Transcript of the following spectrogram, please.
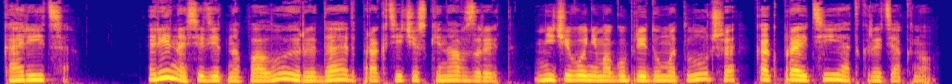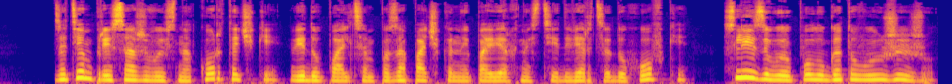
Корица. Рина сидит на полу и рыдает практически на взрыд. Ничего не могу придумать лучше, как пройти и открыть окно. Затем присаживаюсь на корточки, веду пальцем по запачканной поверхности дверцы духовки, слизываю полуготовую жижу,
